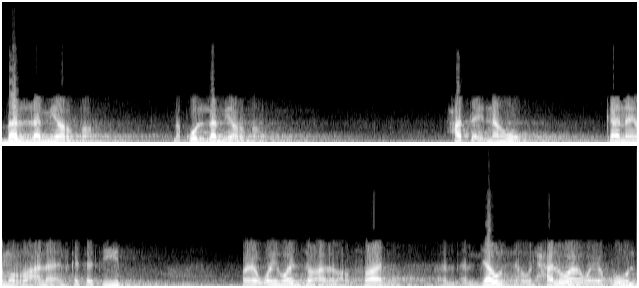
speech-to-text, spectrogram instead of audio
بل لم يرضى. نقول لم يرضى. حتى إنه كان يمر على الكتاتيب ويوزع على الأطفال الجوز أو الحلوى ويقول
